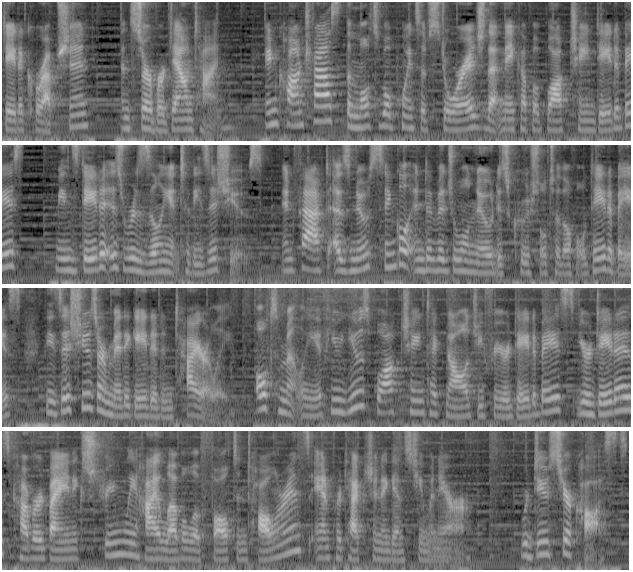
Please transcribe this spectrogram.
data corruption, and server downtime. In contrast, the multiple points of storage that make up a blockchain database means data is resilient to these issues. In fact, as no single individual node is crucial to the whole database, these issues are mitigated entirely. Ultimately, if you use blockchain technology for your database, your data is covered by an extremely high level of fault intolerance and protection against human error. Reduce your costs.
